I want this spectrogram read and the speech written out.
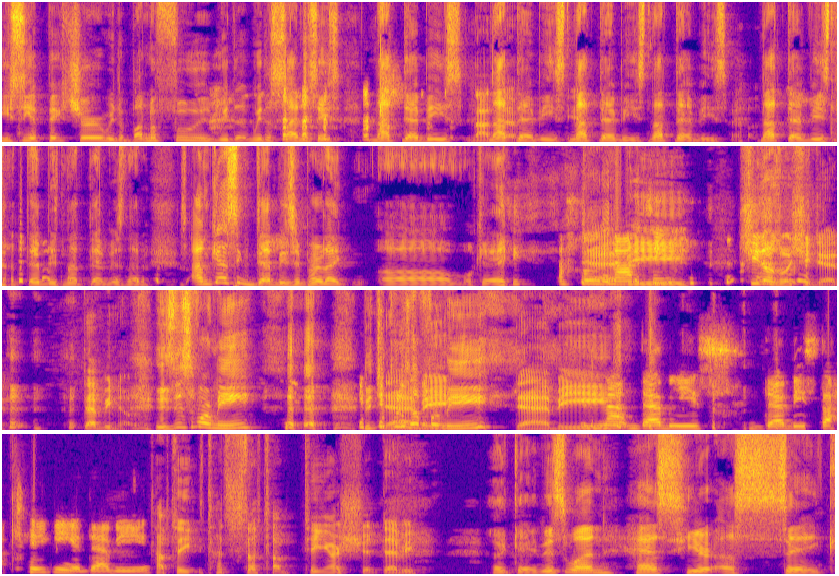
You see a picture with a bundle of food with a, with a sign that says "Not Debbie's, Not not, Deb- Debbie's, not Debbie's, not Debbie's, not Debbie's, not Debbie's, not Debbie's, not." Debbie's. I'm guessing Debbie's are probably like, um, okay, Debbie, she knows what she did. Debbie knows. is this for me? Did you put this up for me? Debbie, not Debbie's. Debbie, stop taking it, Debbie. stop, take, stop, stop, stop taking our shit, Debbie. Okay, this one has here a sink.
